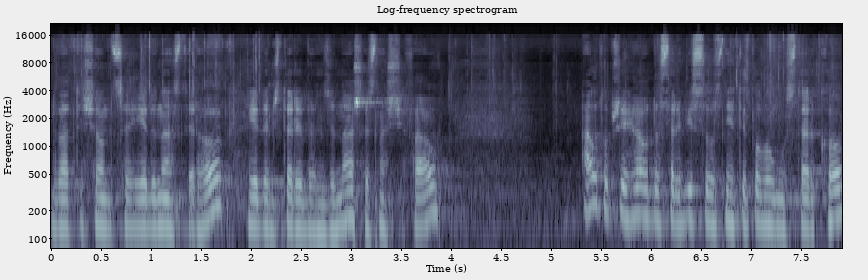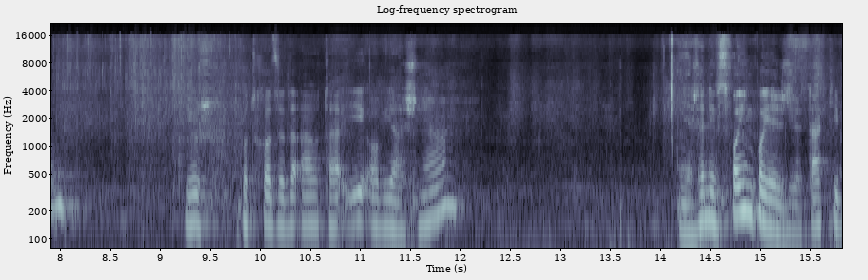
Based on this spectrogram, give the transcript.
2011 rok, 1.4 benzyna, 16V. Auto przyjechało do serwisu z nietypową usterką. Już podchodzę do auta i objaśniam. Jeżeli w swoim pojeździe takim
